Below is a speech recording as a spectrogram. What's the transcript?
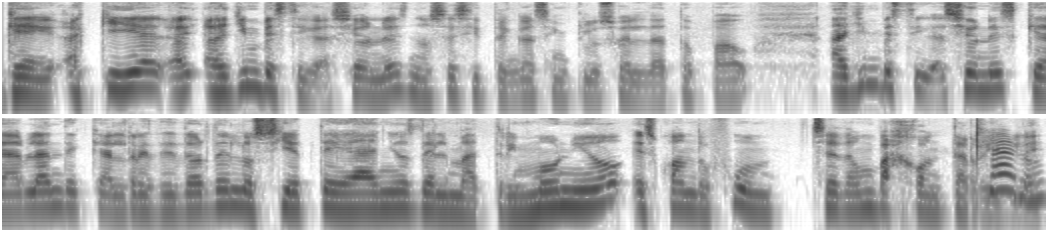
Que aquí hay, hay, investigaciones, no sé si tengas incluso el dato, Pau, hay investigaciones que hablan de que alrededor de los siete años del matrimonio es cuando ¡fum! se da un bajón terrible. Claro.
